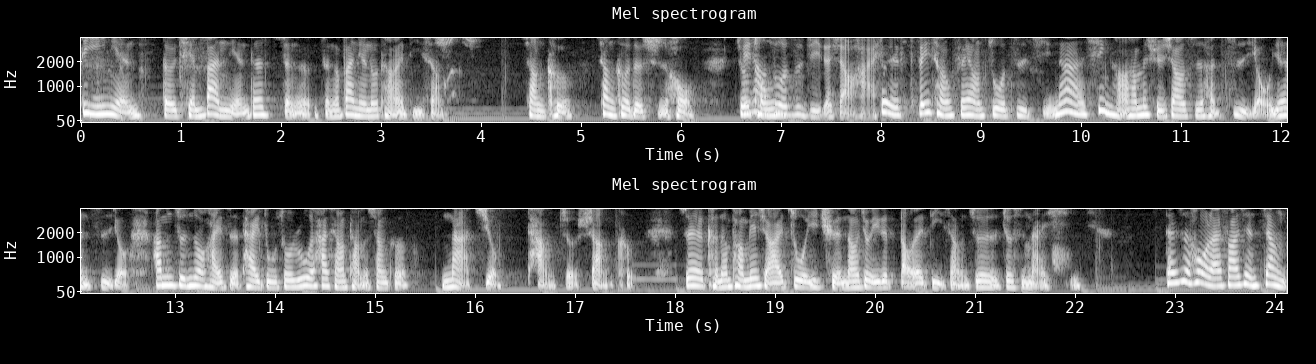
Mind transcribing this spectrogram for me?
第一年的前半年，他整个整个半年都躺在地上上课。上课的时候就，非常做自己的小孩，对，非常非常做自己。那幸好他们学校是很自由，也很自由。他们尊重孩子的态度，说如果他想要躺着上课，那就躺着上课。所以可能旁边小孩坐一圈，然后就一个倒在地上，就是就是奶昔。但是后来发现这样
